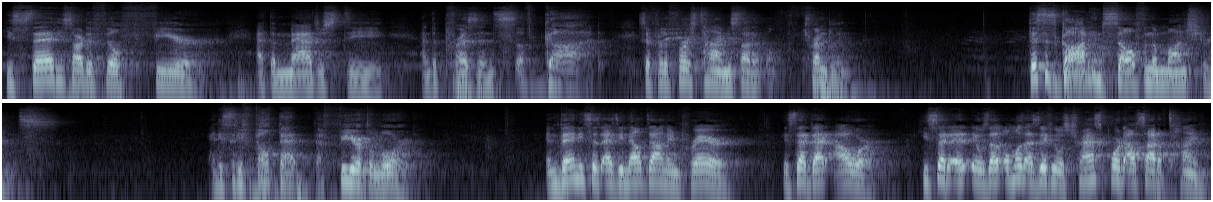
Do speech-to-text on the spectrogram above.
he said he started to feel fear at the majesty and the presence of God. He said for the first time he started oh, trembling. This is God Himself in the monstrance. And he said he felt that, that fear of the Lord. And then he says, as he knelt down in prayer, he said that hour, he said it was almost as if he was transported outside of time.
